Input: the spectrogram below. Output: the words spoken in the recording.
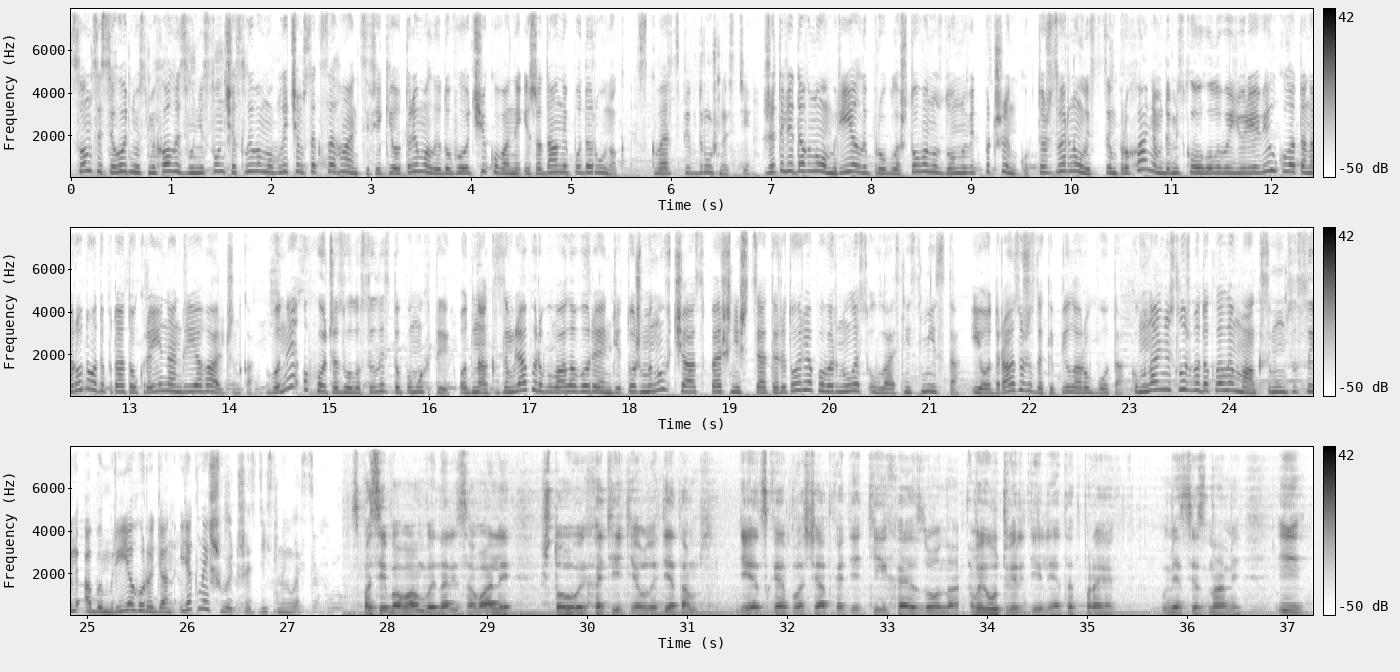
Сонце сьогодні усміхалось в унісон щасливим обличчям саксаганців, які отримали довгоочікуваний і жаданий подарунок сквер співдружності. Жителі давно мріяли про облаштовану зону відпочинку. Тож звернулись з цим проханням до міського голови Юрія Вілкула та народного депутата України Андрія Гальченка. Вони охоче зголосились допомогти. Однак земля перебувала в оренді, тож минув час, перш ніж ця територія повернулась у власність міста. І одразу ж закипіла робота. Комунальні служби доклали максимум зусиль, аби мрія городян якнайшвидше здійснилась. Спасибо вам, вы нарисовали, что вы хотите. Вот где там детская площадка, где тихая зона. Вы утвердили этот проект вместе с нами. И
